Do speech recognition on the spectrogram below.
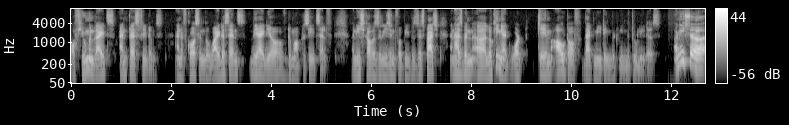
of human rights and press freedoms. And of course, in the wider sense, the idea of democracy itself. Anish covers the region for People's Dispatch and has been uh, looking at what came out of that meeting between the two leaders. Anish, uh,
